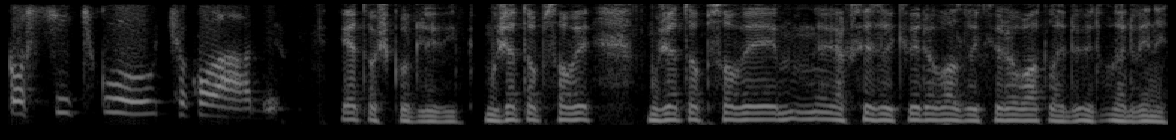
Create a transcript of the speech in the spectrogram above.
kostičku čokolády. Je to škodlivý. Může to psovi, může to psovi jak si zlikvidovat, zlikvidovat ledviny.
